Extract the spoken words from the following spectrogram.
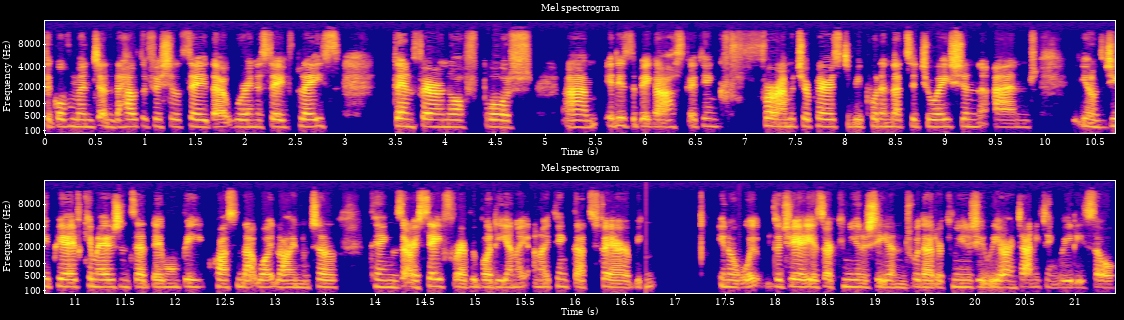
The government and the health officials say that we're in a safe place. Then fair enough, but um, it is a big ask. I think for amateur players to be put in that situation. And, you know, the GPA have come out and said they won't be crossing that white line until things are safe for everybody. And I, and I think that's fair because you know the GAA is our community and without our community we aren't anything really. So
